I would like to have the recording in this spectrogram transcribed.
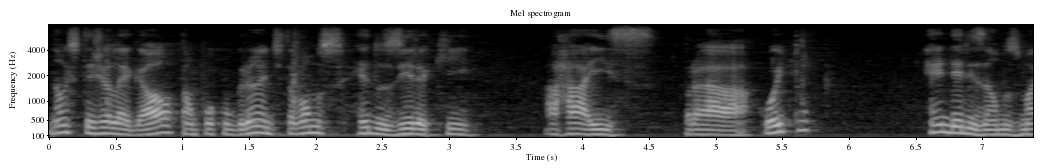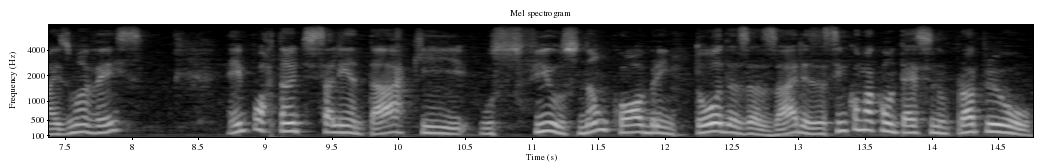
não esteja legal, está um pouco grande, então vamos reduzir aqui a raiz para 8. Renderizamos mais uma vez. É importante salientar que os fios não cobrem todas as áreas, assim como acontece no próprio,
